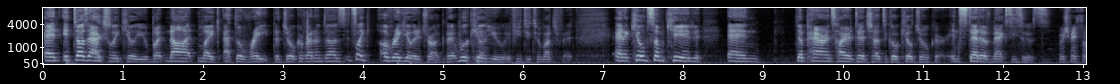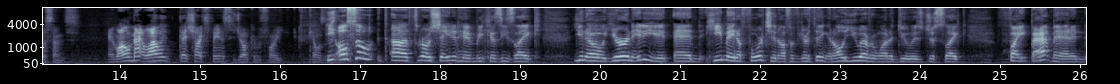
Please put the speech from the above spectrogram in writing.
and it does actually kill you, but not like at the rate that Joker venom does. It's like a regular drug that will kill you if you do too much of it, and it killed some kid, and the parents hired Deadshot to go kill Joker instead of Maxi Zeus. which makes no sense. And why would Ma- why would Deadshot explain this to Joker before he kills him? He also uh, throws shade at him because he's like, you know, you're an idiot, and he made a fortune off of your thing, and all you ever want to do is just like fight Batman, and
